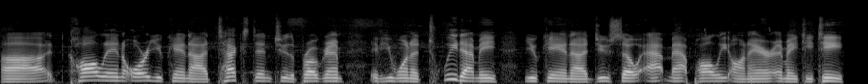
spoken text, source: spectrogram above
call in or you can text into the program. If you want to tweet at me, you can do so at Matt Pauley on air, M A T T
